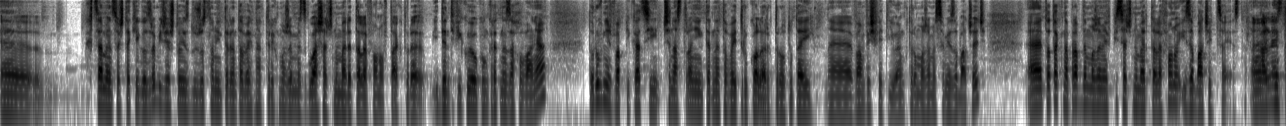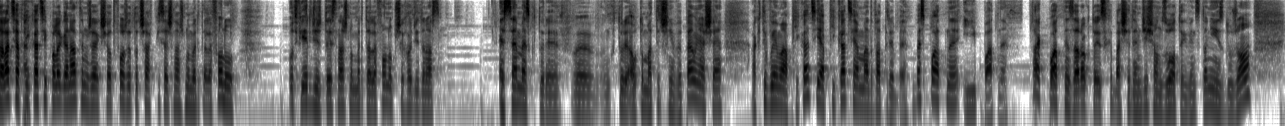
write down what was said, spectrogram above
e, chcemy coś takiego zrobić, zresztą jest dużo stron internetowych, na których możemy zgłaszać numery telefonów, tak, które identyfikują konkretne zachowania to również w aplikacji czy na stronie internetowej Truecaller, którą tutaj e, Wam wyświetliłem, którą możemy sobie zobaczyć, e, to tak naprawdę możemy wpisać numer telefonu i zobaczyć, co jest. E, Ale... Instalacja tak. aplikacji polega na tym, że jak się otworzy, to trzeba wpisać nasz numer telefonu, potwierdzić, że to jest nasz numer telefonu, przychodzi do nas SMS, który, który automatycznie wypełnia się, aktywujemy aplikację. Aplikacja ma dwa tryby: bezpłatny i płatny. Tak, płatny za rok to jest chyba 70 zł, więc to nie jest dużo,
